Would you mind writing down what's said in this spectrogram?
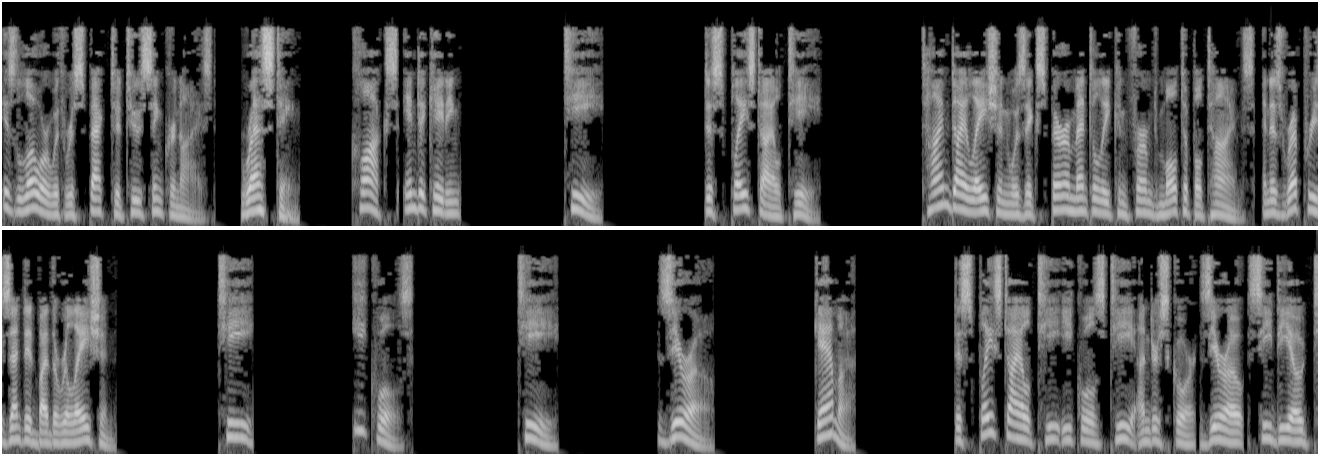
is lower with respect to two synchronized resting clocks indicating t display style t Time dilation was experimentally confirmed multiple times, and is represented by the relation t equals t 0 gamma display style t equals t underscore 0 c dot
